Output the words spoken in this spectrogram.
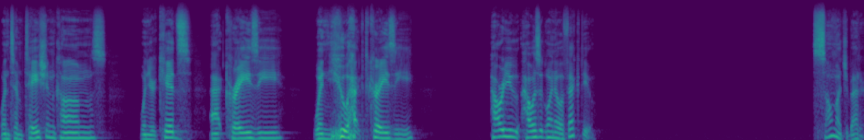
when temptation comes, when your kids act crazy, when you act crazy, how are you how is it going to affect you? So much better.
